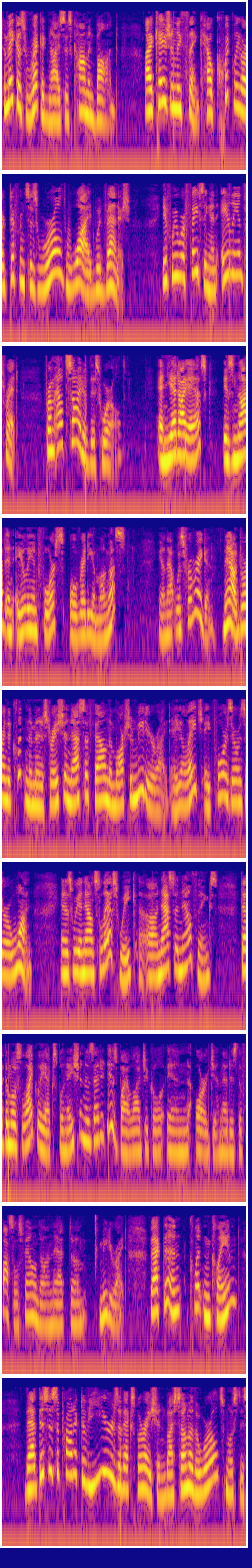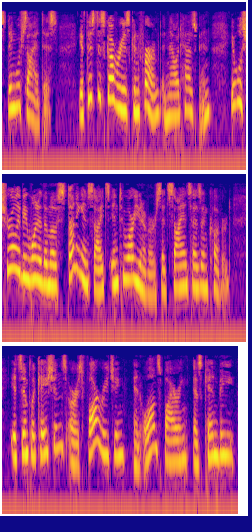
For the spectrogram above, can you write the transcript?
to make us recognize this common bond. I occasionally think how quickly our differences worldwide would vanish if we were facing an alien threat from outside of this world. And yet I ask, is not an alien force already among us? and that was from Reagan. Now, during the Clinton administration, NASA found the Martian meteorite, ALH 84001. And as we announced last week, uh, NASA now thinks that the most likely explanation is that it is biological in origin, that is, the fossils found on that um, meteorite. Back then, Clinton claimed that this is the product of years of exploration by some of the world's most distinguished scientists. If this discovery is confirmed, and now it has been, it will surely be one of the most stunning insights into our universe that science has uncovered. Its implications are as far reaching and awe inspiring as can be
